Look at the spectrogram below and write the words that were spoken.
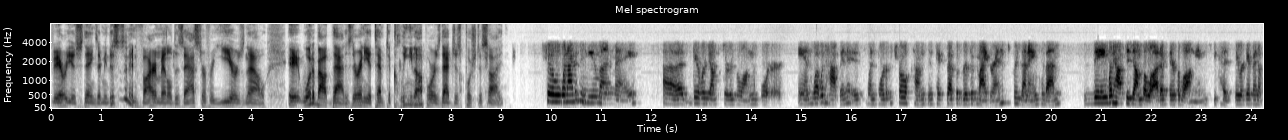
various things. I mean, this is an environmental disaster for years now. It, eh, what about that? Is there any attempt to clean up, or is that just pushed aside? So when I was in Yuma in May, uh, there were dumpsters along the border. And what would happen is when Border Patrol comes and picks up a group of migrants presenting to them, they would have to dump a lot of their belongings because they were given a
